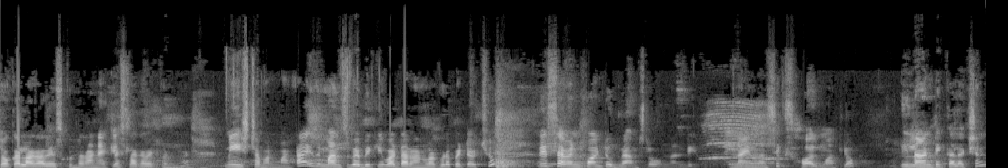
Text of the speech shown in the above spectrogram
చోకర్ లాగా వేసుకుంటారా? నెక్లెస్ లాగా పెట్టుకుంటారా? మీ ఇష్టం అనమాట ఇది మంత్స్ బేబీకి వడ్డారంలా కూడా పెట్టవచ్చు ఇది సెవెన్ పాయింట్ టూ గ్రామ్స్లో ఉందండి. నైన్ వన్ సిక్స్ హాల్ మార్క్లో ఇలాంటి కలెక్షన్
